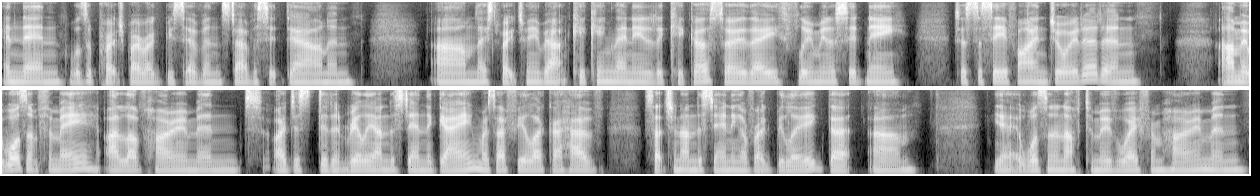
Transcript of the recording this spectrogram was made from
and then was approached by Rugby Sevens to have a sit down and um, they spoke to me about kicking. They needed a kicker, so they flew me to Sydney just to see if I enjoyed it. And um, it wasn't for me. I love home and I just didn't really understand the game, whereas I feel like I have such an understanding of rugby league that. Um, yeah, it wasn't enough to move away from home and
